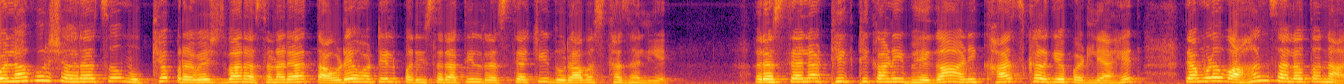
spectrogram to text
कोल्हापूर शहराचं मुख्य प्रवेशद्वार असणाऱ्या तावडे हॉटेल परिसरातील रस्त्याची दुरावस्था झाली आहे रस्त्याला ठिकठिकाणी भेगा आणि खास खळगे पडले आहेत. त्यामुळे वाहन चालवताना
